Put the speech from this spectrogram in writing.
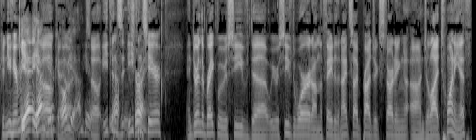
Can you hear me? Yeah, yeah, I'm oh, here. Okay, Oh, all right. yeah, I'm here. So Ethan's Yeah, for sure Ethan's here, and during the break we received uh, we received word on the fate of the Nightside Project starting on July twentieth.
